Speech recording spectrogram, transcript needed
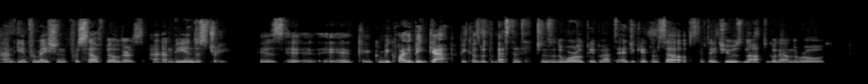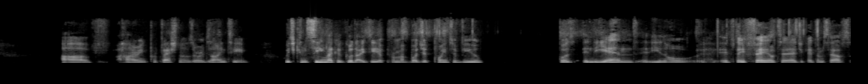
and the information for self-builders and the industry is it, it, it, can be quite a big gap because with the best intentions of the world people have to educate themselves if they choose not to go down the road of hiring professionals or a design team which can seem like a good idea from a budget point of view but in the end you know if they fail to educate themselves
